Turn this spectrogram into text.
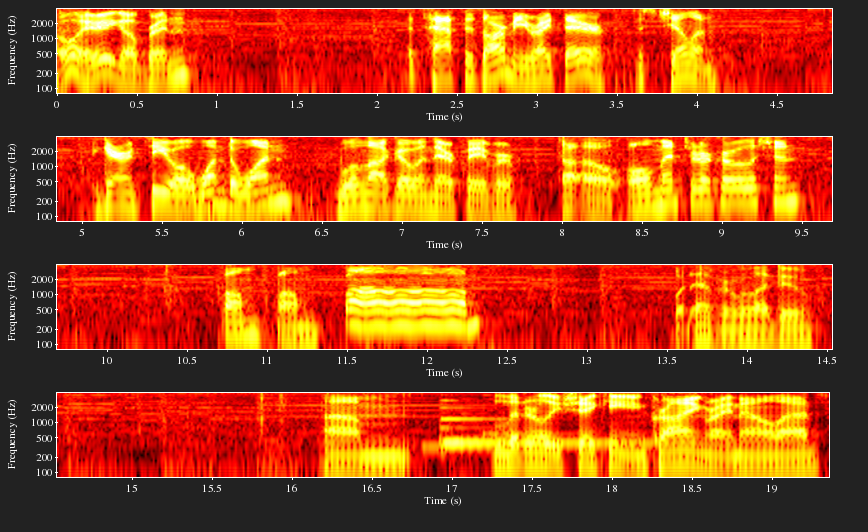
Oh, here you go, Britain. That's half his army right there, just chilling. I guarantee you a one-to-one will not go in their favor. Uh-oh, Ulm entered our coalition? Bum, bum, bum. Whatever will I do? Um, literally shaking and crying right now, lads.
